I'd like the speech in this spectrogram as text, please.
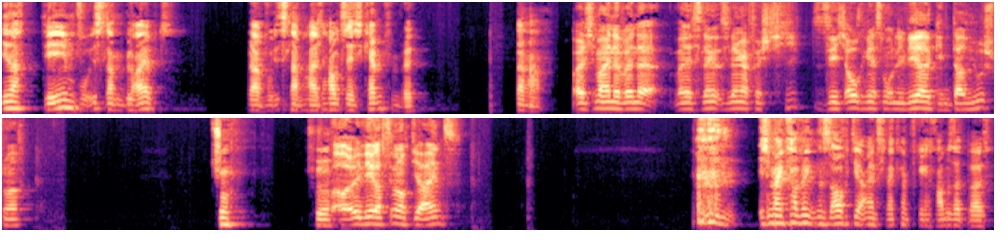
je nachdem, wo Islam bleibt, oder wo Islam halt hauptsächlich kämpfen will. Danach. Weil ich meine, wenn er, wenn es länger, sich länger verschiebt, sehe ich auch, wie erstmal Oliveira gegen Dariush macht. True. True. Aber Oliveira ist immer noch die Eins. Ich meine, Covington ist auch die Einzelne, der kämpft gegen Hamzat bald.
